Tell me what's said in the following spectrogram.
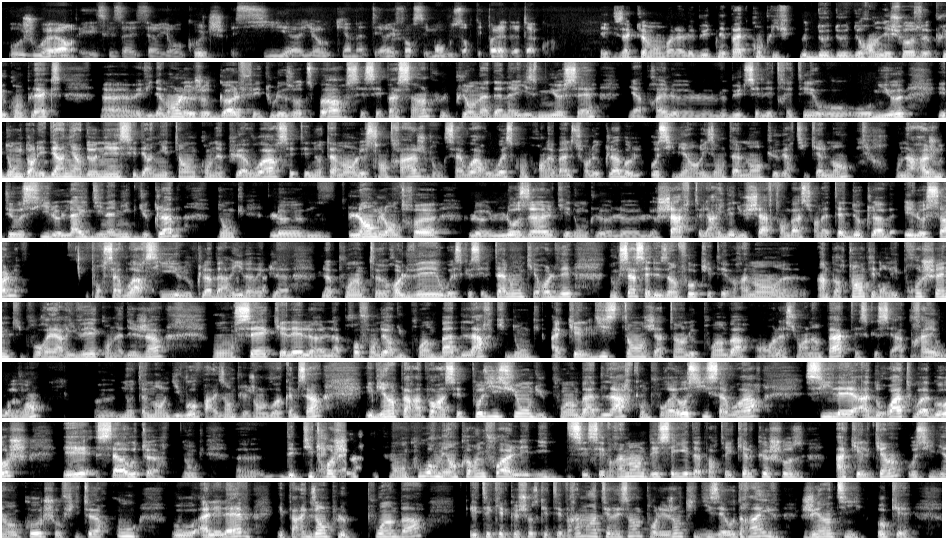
aux joueurs et est-ce que ça va servir au coach S'il n'y a aucun intérêt, forcément, vous sortez pas la data. Quoi. Exactement, voilà. Le but n'est pas de, rendre les choses plus complexes. Euh, évidemment, le jeu de golf et tous les autres sports, c'est pas simple. Plus on a d'analyse, mieux c'est. Et après, le, but, c'est de les traiter au, mieux. Et donc, dans les dernières données, ces derniers temps qu'on a pu avoir, c'était notamment le centrage, donc savoir où est-ce qu'on prend la balle sur le club, aussi bien horizontalement que verticalement. On a rajouté aussi le lie dynamique du club, donc l'angle entre le l'ozel, qui est donc le, le shaft, l'arrivée du shaft en bas sur la tête de club, et le sol pour savoir si le club arrive avec la, pointe relevée ou est-ce que c'est le talon qui est relevé. Donc ça, c'est des infos qui étaient vraiment euh, importantes. Et dans les prochaines qui pourraient arriver, qu'on a déjà, on sait quelle est la, profondeur du point bas de l'arc, donc à quelle distance j'atteins le point bas en relation à l'impact. Est-ce que c'est après ou avant euh, notamment le niveau, par exemple, les gens le voient comme ça. Eh bien, par rapport à cette position du point bas de l'arc, on pourrait aussi savoir s'il est à droite ou à gauche et sa hauteur. Donc, euh, des petites recherches qui sont en cours, mais encore une fois, c'est vraiment d'essayer d'apporter quelque chose à quelqu'un, aussi bien au coach, au fitter ou à l'élève. Et par exemple, le point bas était quelque chose qui était vraiment intéressant pour les gens qui disaient au drive, j'ai un tee, ok.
